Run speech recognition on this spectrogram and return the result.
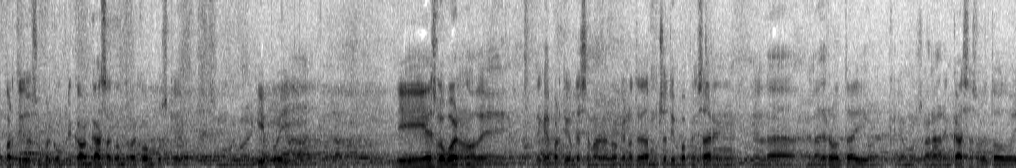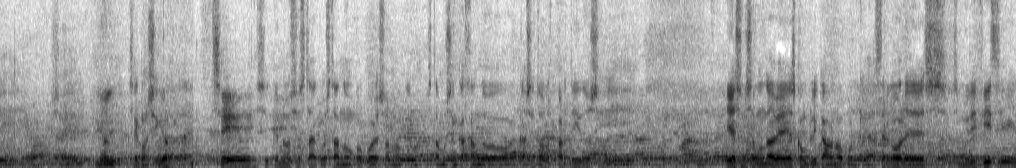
un partido súper complicado en casa contra el Compos, que es un muy buen equipo y, y es lo bueno ¿no? de, de que hay partido entre semana, ¿no? que no te da mucho tiempo a pensar en, en, la, en la, derrota y bueno, queríamos ganar en casa sobre todo y, y bueno, se, se, consiguió. Sí, sí que nos está costando un poco eso, ¿no? que estamos encajando en casi todos los partidos y y eso en segunda vez es complicado, ¿no? porque hacer goles es muy difícil.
